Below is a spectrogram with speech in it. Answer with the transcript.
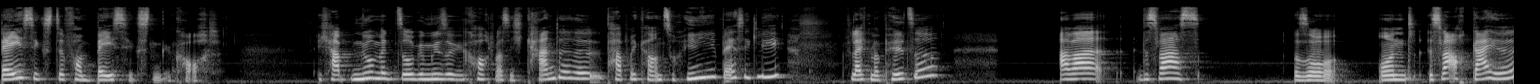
Basicste vom Basicsten gekocht. Ich habe nur mit so Gemüse gekocht, was ich kannte, Paprika und Zucchini basically, vielleicht mal Pilze, aber das war's. So und es war auch geil,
